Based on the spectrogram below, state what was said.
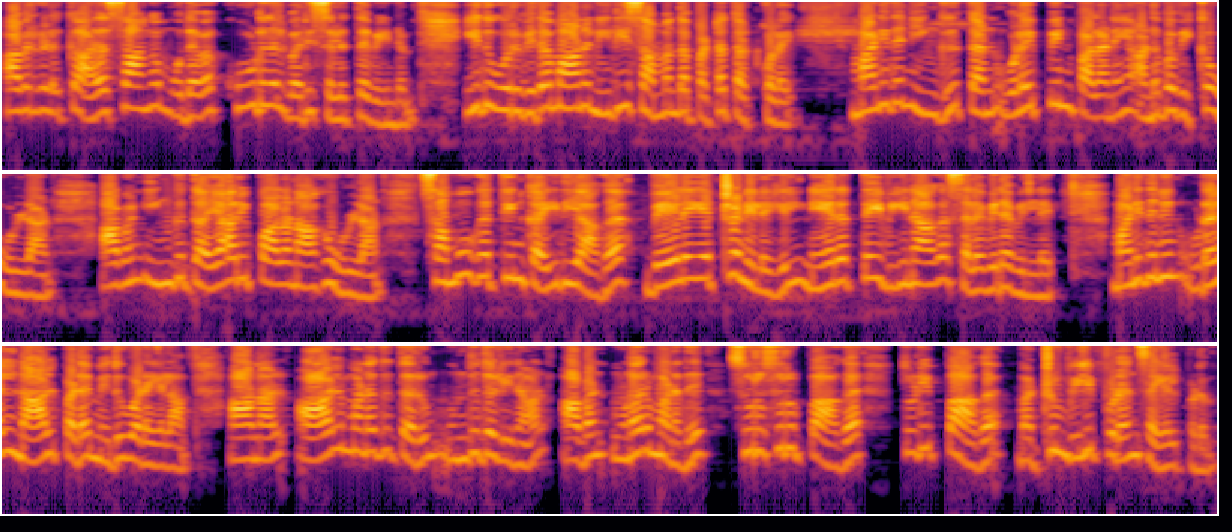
அவர்களுக்கு அரசாங்கம் உதவ கூடுதல் வரி செலுத்த வேண்டும். இது ஒரு விதமான நிதி சம்பந்தப்பட்ட தற்கொலை. மனிதன் இங்கு தன் உழைப்பின் பலனை அனுபவிக்க உள்ளான். அவன் இங்கு தயாரிப்பாளனாக உள்ளான். சமூகத்தின் கைதியாக வேலையற்ற நிலையில் நேரத்தை வீணாக செலவிடவில்லை. மனிதனின் உடல் நாள்பட மெதுவடையலாம். ஆனால் ஆழ்மனது தரும் உந்துதலினால் அவன் உணர்மனது சுறுசுறுப்பாக துடிப்பாக மற்றும் விழிப்புடன் செயல்படும்.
